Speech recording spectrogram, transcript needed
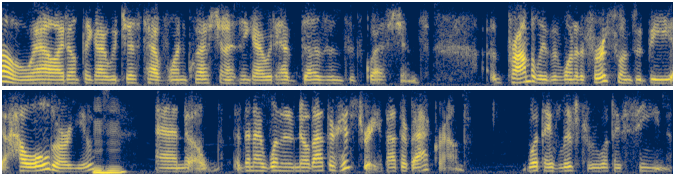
Oh, wow. I don't think I would just have one question. I think I would have dozens of questions. Uh, Probably the, one of the first ones would be, How old are you? Mhm. And uh, then I wanted to know about their history, about their background, what they've lived through, what they've seen.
